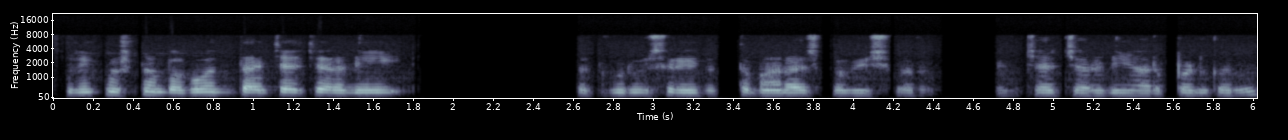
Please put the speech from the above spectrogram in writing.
श्रीकृष्ण भगवंताच्या चरणी सद्गुरु श्री दत्त महाराज कवीश्वर यांच्या चरणी अर्पण करून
